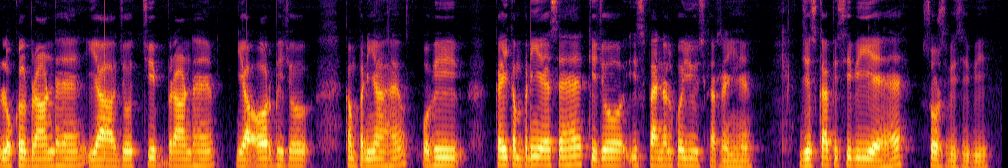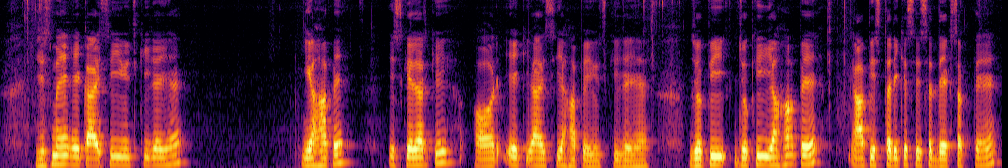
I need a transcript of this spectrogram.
लोकल ब्रांड हैं या जो चिप ब्रांड हैं या और भी जो कंपनियाँ हैं, वो भी कई कंपनी ऐसे हैं कि जो इस पैनल को यूज़ कर रही हैं, जिसका पीसीबी ये है सोर्स पीसीबी जिसमें एक आईसी यूज़ की गई है। यहाँ पे स्केलर की और एक आई सी यहाँ पे यूज़ की गई है, जो कि जो कि यहाँ पे आप इस तरीके से इसे देख सकते हैं।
